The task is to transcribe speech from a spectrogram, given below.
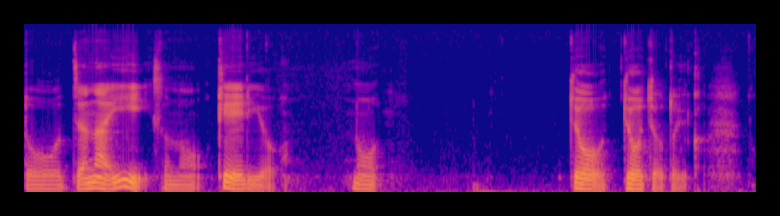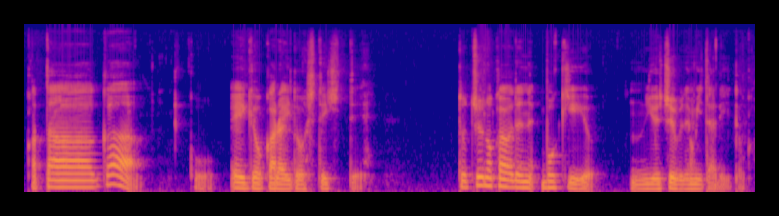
当じゃないその経理をの上上長というか方がこう営業から移動してきて途中の会話でね簿記を YouTube で見たりとか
